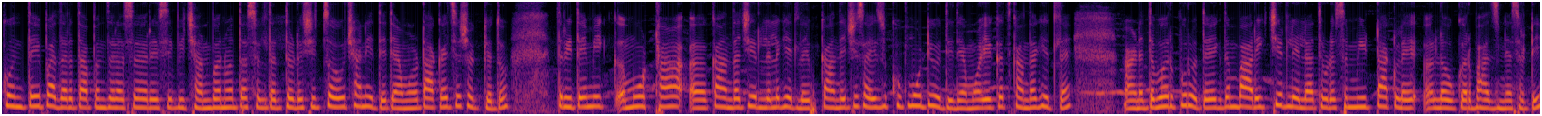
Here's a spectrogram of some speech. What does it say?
कोणतेही पदार्थ आपण जर असं रेसिपी छान बनवत असेल तर थोडीशी चव छान येते. त्यामुळं टाकायचं शक्यतो. तर इथे मी एक मोठा कांदा चिरलेला घेतला आहे कांद्याची साईज खूप मोठी होती त्यामुळे एकच कांदा घेतला आहे आणि तर भरपूर होतं. एकदम बारीक चिरलेला थोडंसं मीठ टाकलं आहे लवकर भाजण्यासाठी.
